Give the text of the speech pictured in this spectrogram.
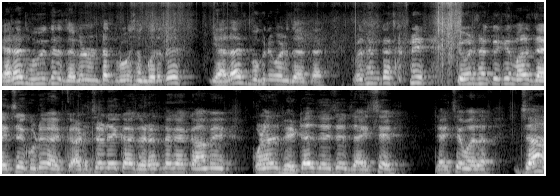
यालाच भूमिकेने जगणं म्हणतात रोज सांगत यालाच भूमिके म्हणत जातात रोज सांगतात कोणी तेव्हा सांगतात की मला जायचं आहे कुठे? अडचण आहे काय घरातलं काय काम आहे? कोणाला भेटायला जायचं आहे जायचं आहे जायचं आहे मला. जा.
